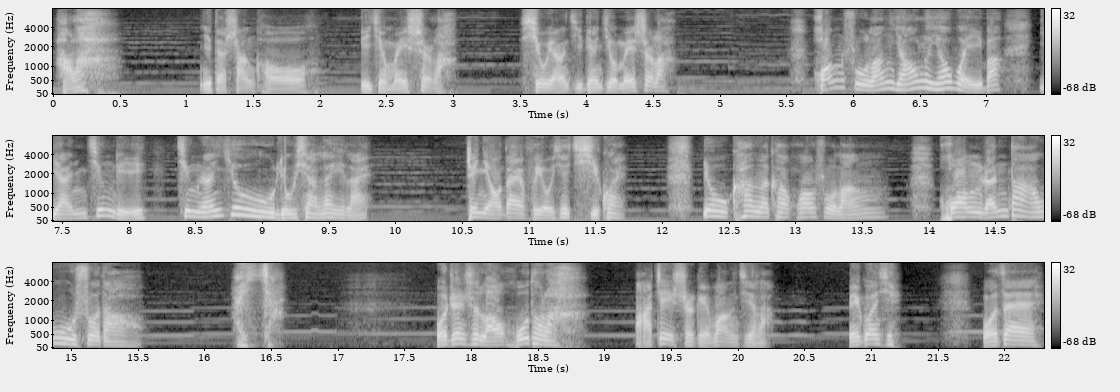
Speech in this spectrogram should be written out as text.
好了，你的伤口已经没事了，休养几天就没事了。”黄鼠狼摇了摇尾巴，眼睛里竟然又流下泪来。这鸟大夫有些奇怪，又看了看黄鼠狼，恍然大悟，说道：“哎呀，我真是老糊涂了，把这事给忘记了。没关系，我再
